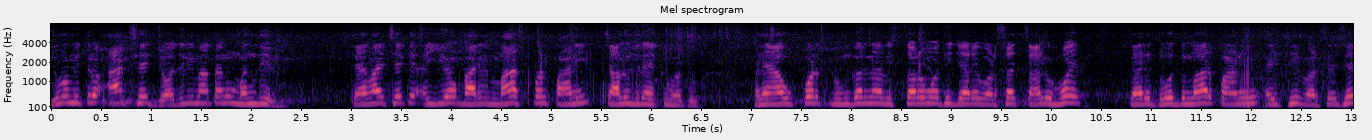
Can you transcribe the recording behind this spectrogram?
જુઓ મિત્રો, આ છે જોજરી માતાનું મંદિર. કહેવાય છે કે અહીંયા બારે માસ પણ પાણી ચાલુ જ રહેતું હતું. અને આ ઉપર ડુંગરના વિસ્તારોમાંથી જ્યારે વરસાદ ચાલુ હોય, ત્યારે ધોધમાર પાણી અહીંથી વરસે છે.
